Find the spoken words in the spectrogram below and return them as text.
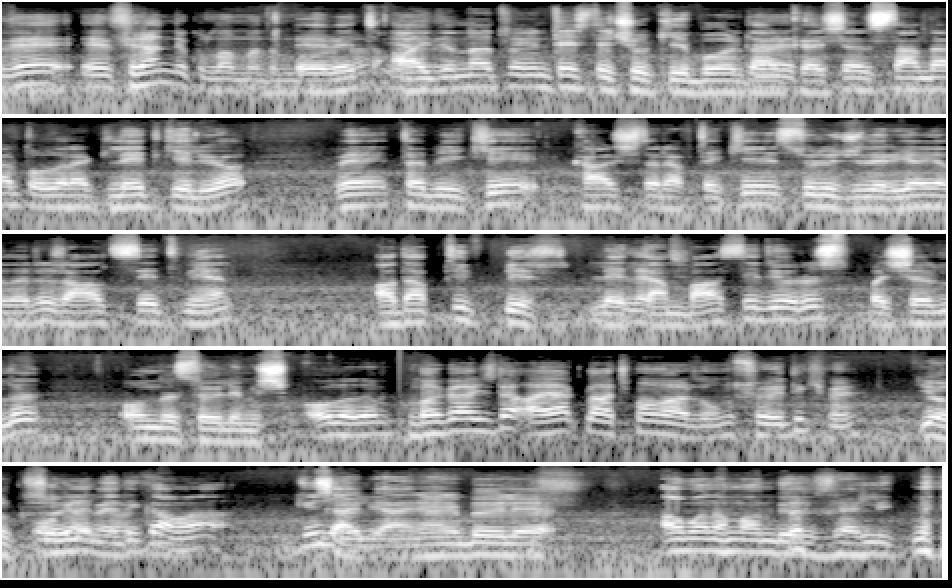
Ve e, fren de kullanmadım bu Evet, arada. Yani aydınlatma ünitesi de çok iyi bu arada Evet. arkadaşlar. Standart olarak LED geliyor ve tabii ki karşı taraftaki sürücüleri, yayaları rahatsız etmeyen adaptif bir LED'den LED. bahsediyoruz. Başarılı. Onu da söylemiş olalım. Bagajda ayakla açma vardı. Onu söyledik mi? Yok O söylemedik ama güzel yani. Hani böyle aman aman bir özellik mi?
